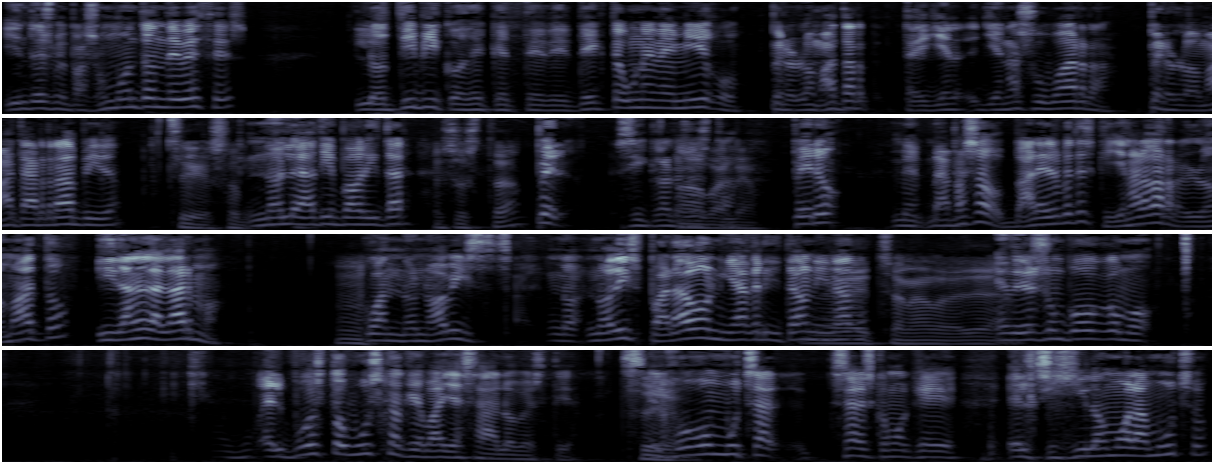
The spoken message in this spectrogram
Y entonces me pasó un montón de veces lo típico de que te detecta un enemigo, pero lo mata, te llena, llena su barra, pero lo mata rápido, Sí, eso, no le da tiempo a gritar, eso está. pero sí, claro, Ah, eso está. Pero me, me ha pasado varias veces que llena la barra, lo mato y dan la alarma. Mm. Cuando no, habéis, no, no ha disparado, ni ha gritado, ni ha nada. hecho nada ya. Entonces es un poco como. El puesto busca que vayas a lo bestia. Sí. El juego, muchas. ¿Sabes? Como que el sigilo mola mucho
